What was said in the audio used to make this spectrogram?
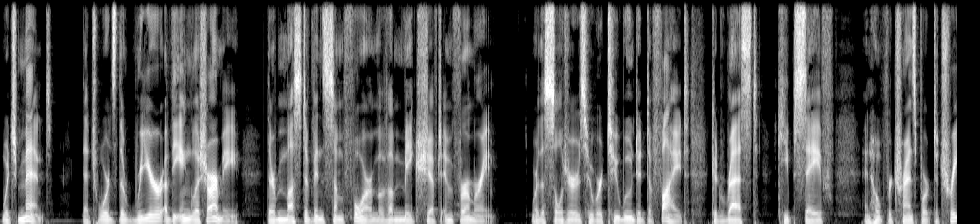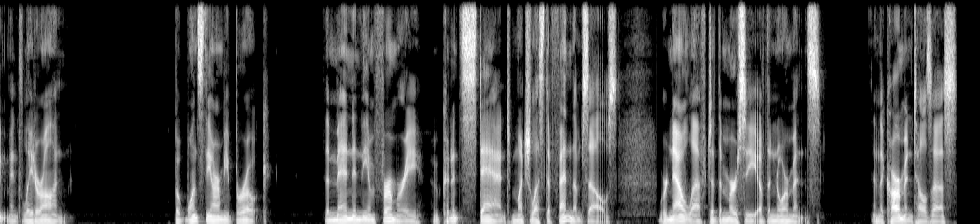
which meant that towards the rear of the English army, there must have been some form of a makeshift infirmary where the soldiers who were too wounded to fight could rest, keep safe, and hope for transport to treatment later on. But once the army broke, the men in the infirmary who couldn't stand, much less defend themselves, were now left at the mercy of the Normans. And the Carmen tells us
